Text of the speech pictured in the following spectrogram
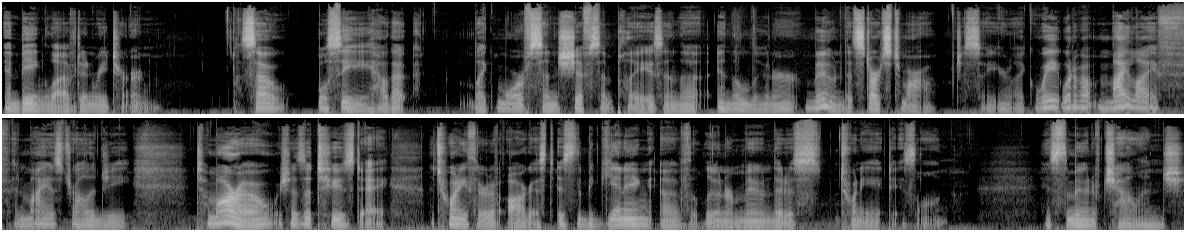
and being loved in return. So we'll see how that like morphs and shifts and plays in the in the lunar moon that starts tomorrow. Just so you're like, wait, what about my life and my astrology? tomorrow, which is a Tuesday, the 23rd of August, is the beginning of the lunar moon that is 28 days long. It's the moon of challenge.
